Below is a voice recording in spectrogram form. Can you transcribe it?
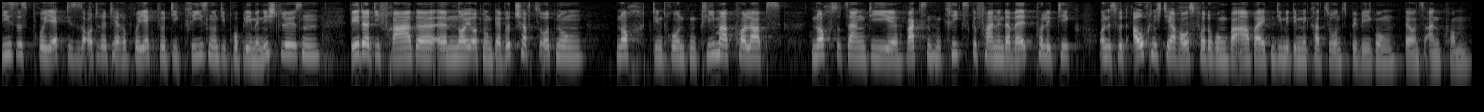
dieses Projekt, dieses autoritäre Projekt wird die Krisen und die Probleme nicht lösen, weder die Frage äh, Neuordnung der Wirtschaftsordnung noch den drohenden Klimakollaps, noch sozusagen die wachsenden Kriegsgefahren in der Weltpolitik und es wird auch nicht die Herausforderungen bearbeiten, die mit den Migrationsbewegungen bei uns ankommen.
